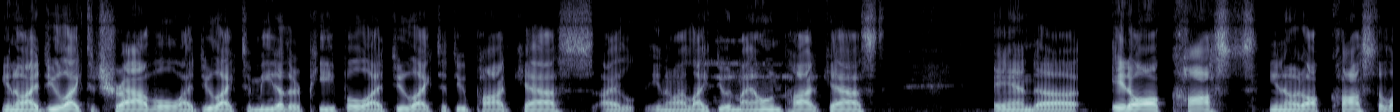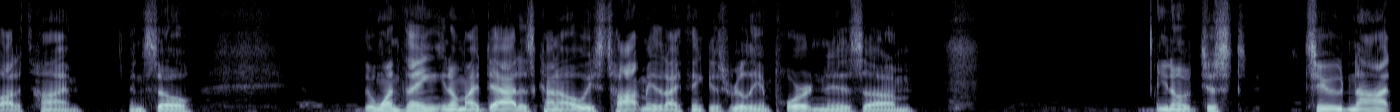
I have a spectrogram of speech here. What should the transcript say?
you know, I do like to travel. I do like to meet other people. I do like to do podcasts. I you know I like doing my own podcast, and uh, it all costs. You know, it all costs a lot of time, and so the one thing you know my dad has kind of always taught me that I think is really important is um you know just to not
